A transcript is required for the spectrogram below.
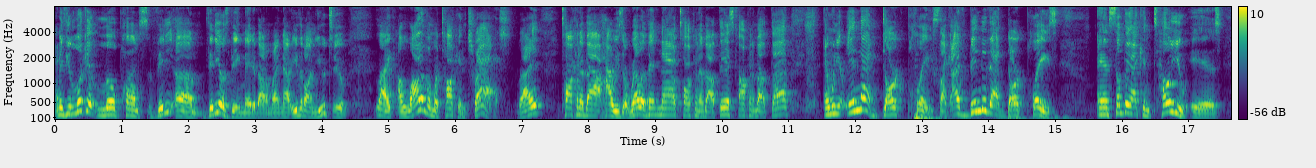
And if you look at Lil Pump's video, um, videos being made about him right now, even on YouTube, like a lot of them are talking trash, right? Talking about how he's irrelevant now, talking about this, talking about that. And when you're in that dark place, like I've been to that dark place, and something I can tell you is,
